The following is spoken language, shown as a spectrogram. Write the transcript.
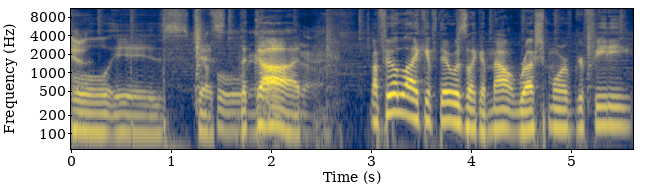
Yeah. fool is just Fool, the yeah, god. yeah. I feel like if there was like a Mount Rushmore of graffiti,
